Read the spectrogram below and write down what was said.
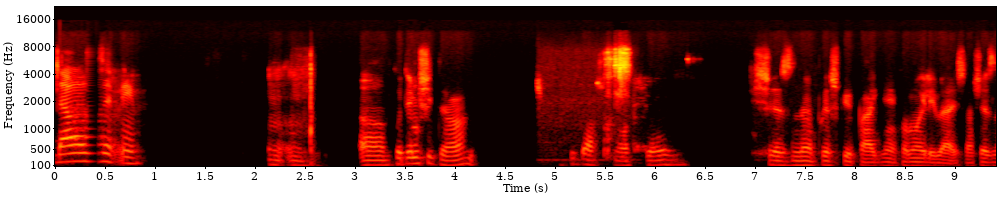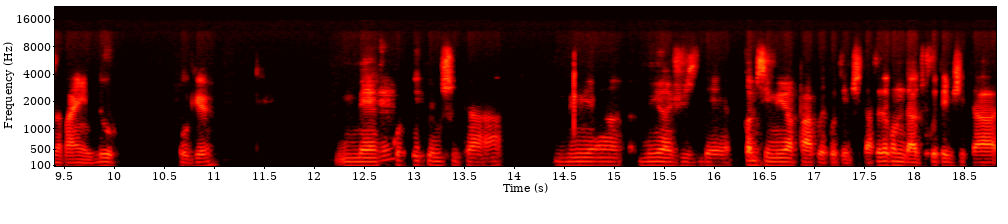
That wasn't me. Mm-mm. Um, kote m Likidasyon chèz, chèz nan preske pa gen, koman ele bay sa, chèz nan pa gen do, ok? Men kote ke chita, mwen jist der, kom si mwen pa pre kote mchita. Se de kon da di kote mchita,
